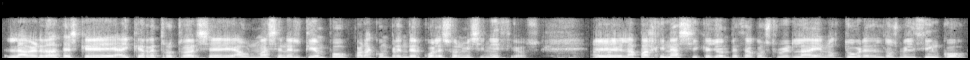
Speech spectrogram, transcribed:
La verdad es que hay que retrotraerse aún más en el tiempo para comprender cuáles son mis inicios. Eh, la página sí que yo empecé a construirla en octubre del 2005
